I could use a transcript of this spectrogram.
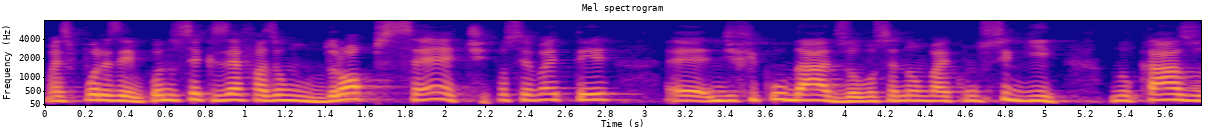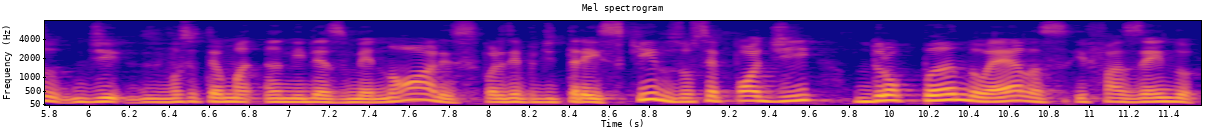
Mas, por exemplo, quando você quiser fazer um drop set, você vai ter é, dificuldades ou você não vai conseguir. No caso de você ter uma, anilhas menores, por exemplo, de 3 quilos, você pode ir dropando elas e fazendo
